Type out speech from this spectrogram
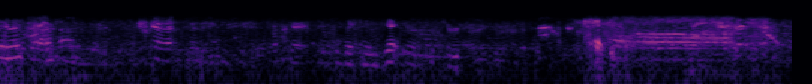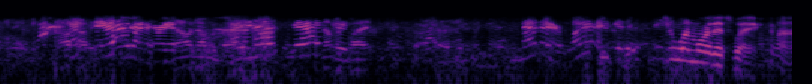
They can get your picture. Do one more this way. Come on.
